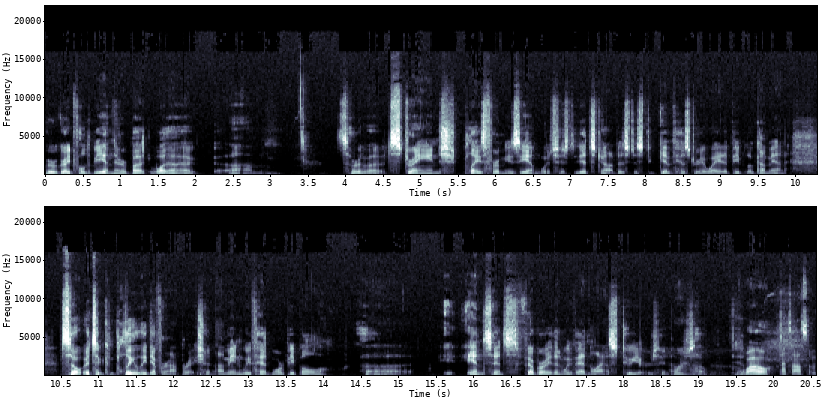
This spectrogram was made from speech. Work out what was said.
we were grateful to be in there. But what a um, sort of a strange place for a museum, which is its job is just to give history away to people who come in. So it's a completely different operation. I mean, we've had more people uh, in since February than we've had in the last two years. You know, Wow. so Yeah. wow. That's awesome.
